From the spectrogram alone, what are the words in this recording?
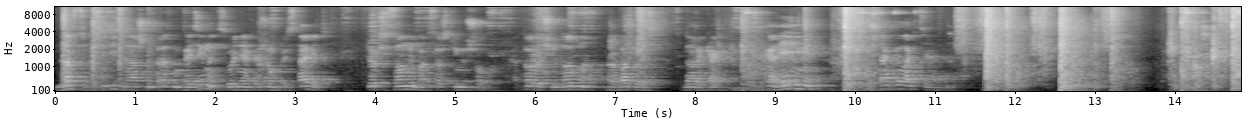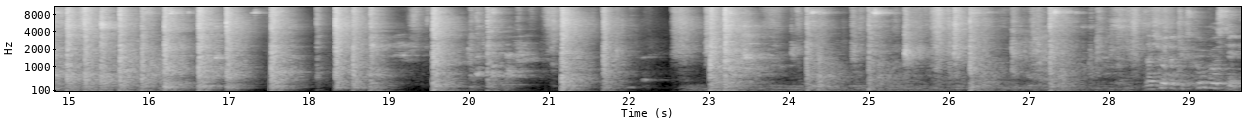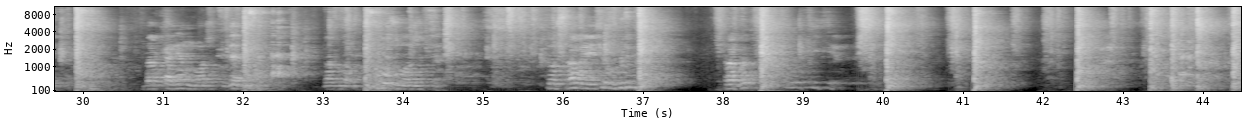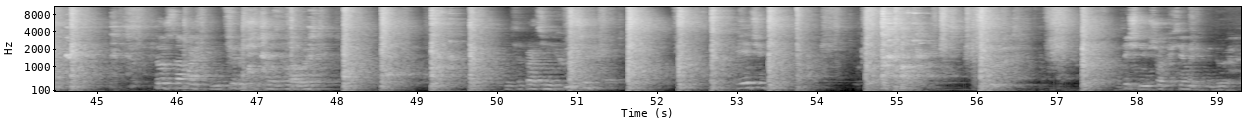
Здравствуйте, посетители нашего интернет-магазина. Сегодня я хочу вам представить трехсекционный боксерский мешок, который очень удобно обрабатывает удары как коленями, так и локтями. За счет этих скруглостей удар коленом ложится идеально. Размах тоже ложится. То же самое, если мы будем работать. То же самое, имитирующий часть головы. Если противник выше, печень. Отличный мешок, всем рекомендую.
